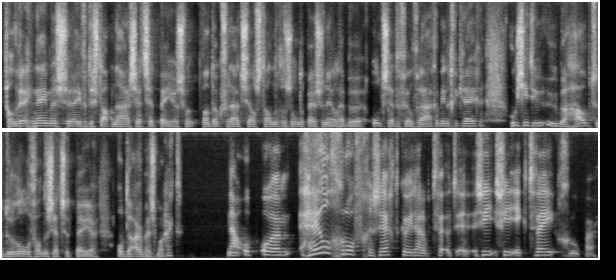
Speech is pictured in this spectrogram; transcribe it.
Van werknemers even de stap naar ZZP'ers. Want ook vanuit zelfstandigen zonder personeel hebben we ontzettend veel vragen binnengekregen. Hoe ziet u überhaupt de rol van de ZZP'er op de arbeidsmarkt? Nou, op, um, heel grof gezegd kun je daarop zie, zie ik twee groepen.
